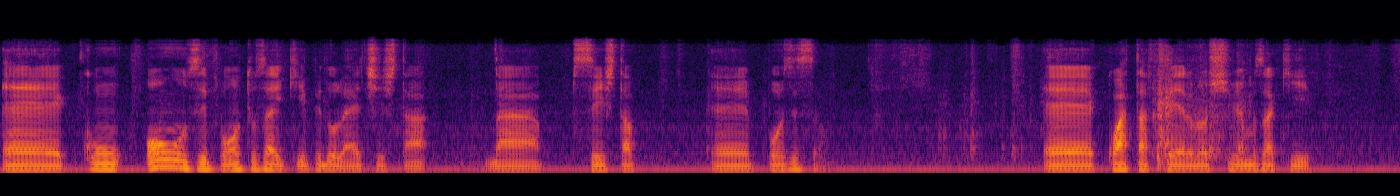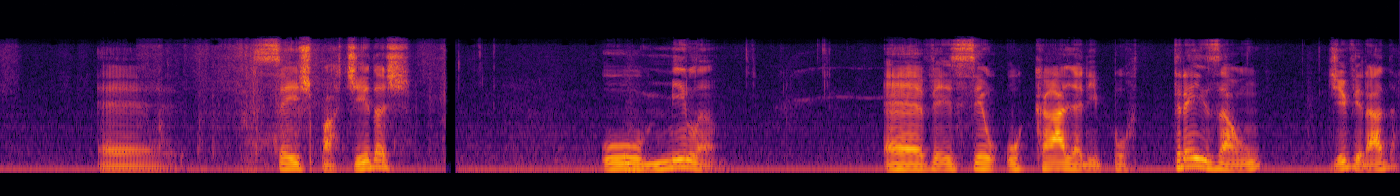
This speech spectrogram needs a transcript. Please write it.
é, com 11 pontos, a equipe do Leti está na sexta é, posição. É, Quarta-feira nós tivemos aqui é, seis partidas. O Milan é, venceu o Cagliari por 3 a 1 de virada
